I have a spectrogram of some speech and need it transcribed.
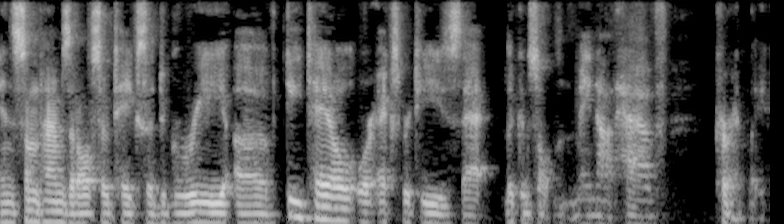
And sometimes it also takes a degree of detail or expertise that the consultant may not have currently.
